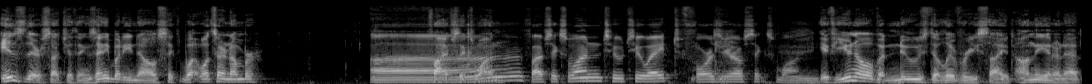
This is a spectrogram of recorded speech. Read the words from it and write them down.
Is there such a thing? Does anybody know? Six, what, what's our number? Uh, 561? 561 228 4061. If you know of a news delivery site on the internet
